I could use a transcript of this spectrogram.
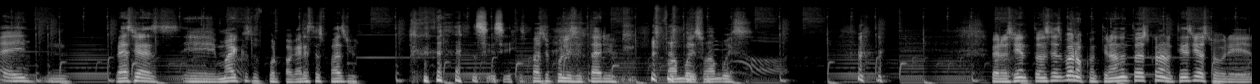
hey, mm, gracias eh, Microsoft por pagar este espacio, sí, sí. espacio publicitario. Fanboys, fanboys. Pero sí, entonces, bueno, continuando entonces con la noticia sobre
